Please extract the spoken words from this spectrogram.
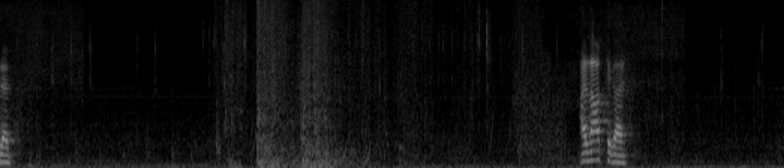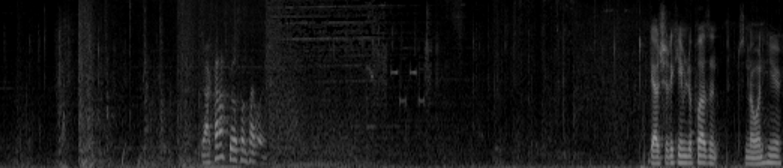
I'm dead. I knocked the guy. Yeah, I kind of feel some type of way. You guys should have came to Pleasant. There's no one here.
